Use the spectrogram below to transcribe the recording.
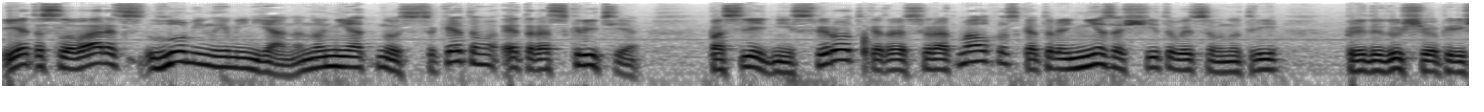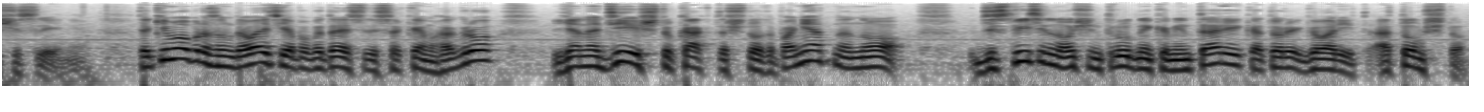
и это слово «арец» ломин и миньяна, но не относится к этому, это раскрытие последней сферот, которая сферат Малхус, которая не засчитывается внутри предыдущего перечисления. Таким образом, давайте я попытаюсь Лисакем Гагро. Я надеюсь, что как-то что-то понятно, но действительно очень трудный комментарий, который говорит о том, что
